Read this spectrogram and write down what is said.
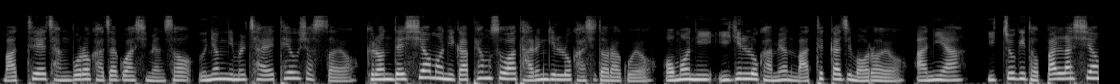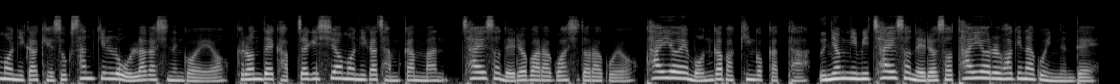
마트에 장 보러 가자고 하시면서 은영님을 차에 태우셨어요. 그런데 시어머니가 평소와 다른 길로 가시더라고요. 어머니, 이 길로 가면 마트까지 멀어요. 아니야. 이쪽이 더 빨라 시어머니가 계속 산길로 올라가시는 거예요. 그런데 갑자기 시어머니가 잠깐만 차에서 내려봐라고 하시더라고요. 타이어에 뭔가 박힌 것 같아. 은영님이 차에서 내려서 타이어를 확인하고 있는데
